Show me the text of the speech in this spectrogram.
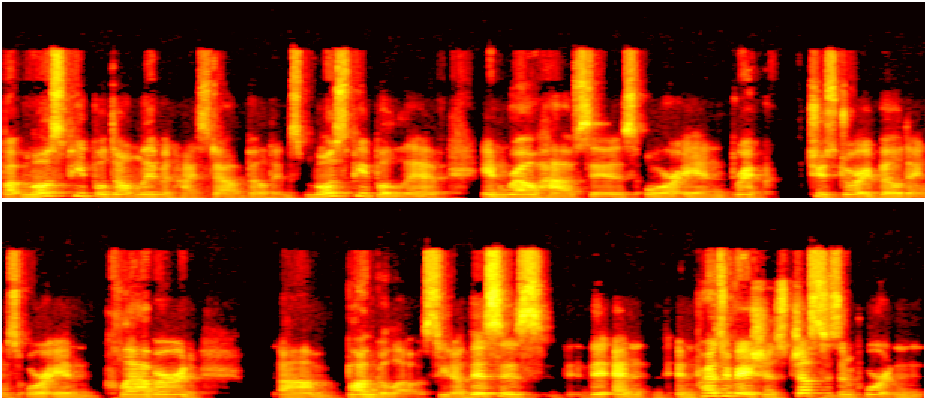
but most people don't live in high style buildings. Most people live in row houses or in brick two story buildings or in clapboard um, bungalows. You know, this is, and, and preservation is just as important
